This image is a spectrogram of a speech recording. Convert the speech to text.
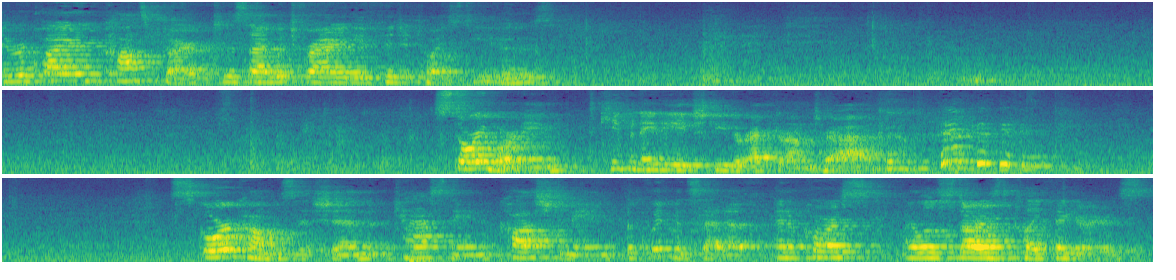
It required concept art to decide which variety of fidget toys to use. Storyboarding to keep an ADHD director on track. Score composition, casting, costuming, equipment setup, and of course, my little stars to clay figures.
